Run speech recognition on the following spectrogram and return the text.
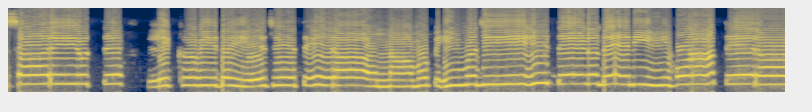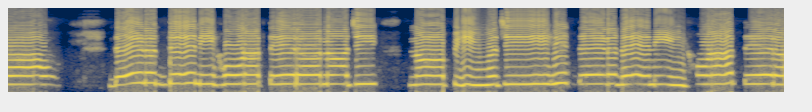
ਸਾਰੇ ਉੱਤੇ ਲਿਖ ਵੀ ਦਈਏ ਜੇ ਤੇਰਾ ਨਾਮ ਭੀਮ ਜੀ, ਦੇਣ ਦੇਣੀ ਹੋਣਾ ਤੇਰਾ। ਦੇਣ ਦੇਣੀ ਹੋਣਾ ਤੇਰਾ ਨਾ ਜੀ, ਨਾ ਭੀਮ ਜੀ, ਦੇਣ ਦੇਣੀ ਹੋਣਾ ਤੇਰਾ।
